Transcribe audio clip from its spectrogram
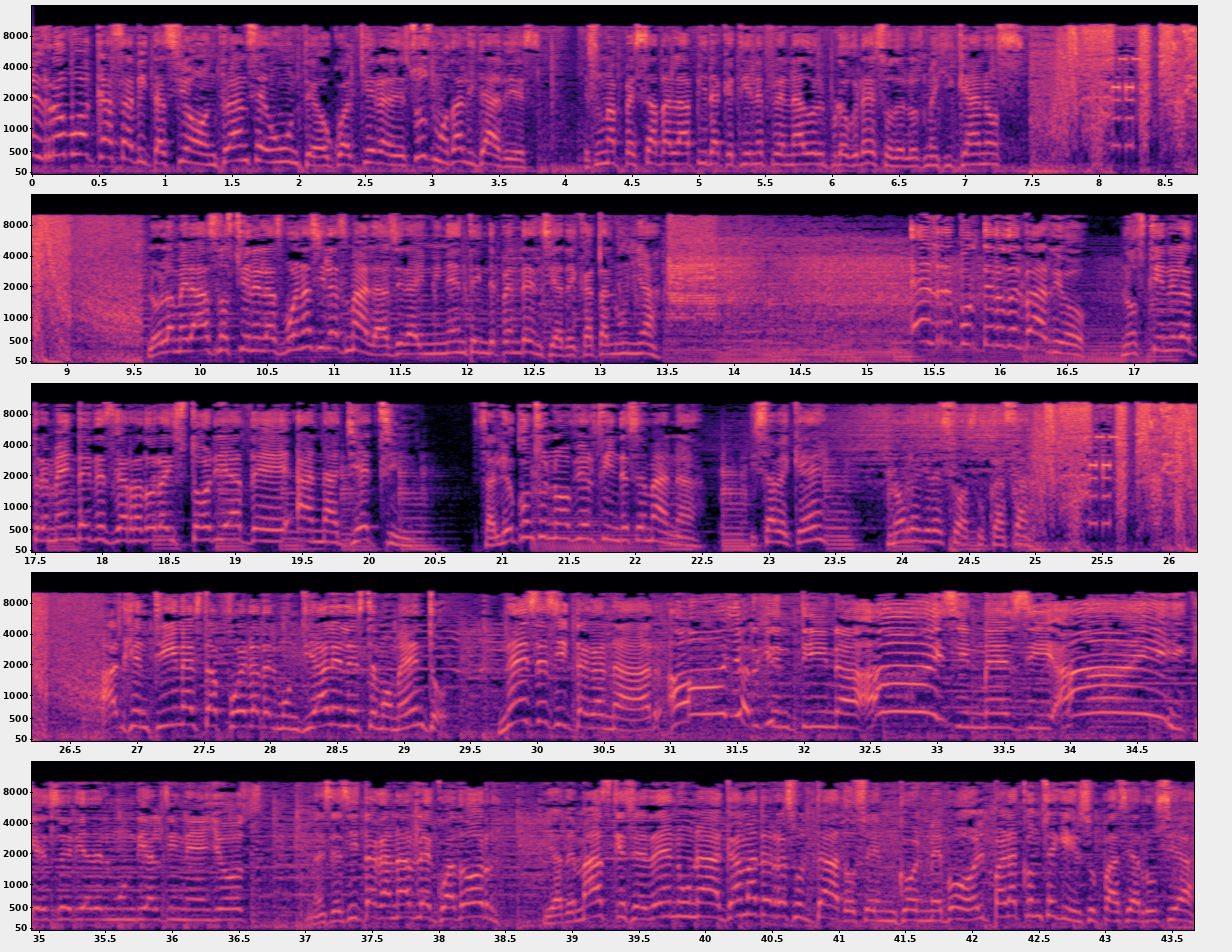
El robo a casa habitación, transeúnte o cualquiera de sus modalidades es una pesada lápida que tiene frenado el progreso de los mexicanos. Lola Meraz nos tiene las buenas y las malas de la inminente independencia de Cataluña. El reportero del barrio nos tiene la tremenda y desgarradora historia de Ana Jetsin. Salió con su novio el fin de semana. ¿Y sabe qué? No regresó a su casa. Argentina está fuera del Mundial en este momento. Necesita ganar. ¡Ay, Argentina! ¡Ay, sin Messi! ¡Ay! ¿Qué sería del Mundial sin ellos? Necesita ganarle a Ecuador. Y además que se den una gama de resultados en Conmebol para conseguir su pase a Rusia.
